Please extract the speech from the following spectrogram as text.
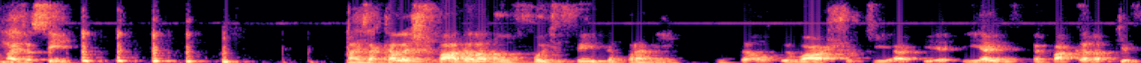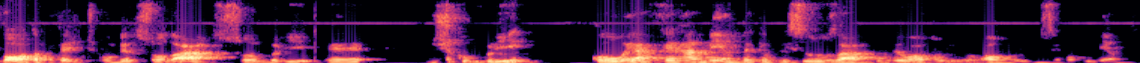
Mas assim, mas aquela espada ela não foi feita para mim. Então, eu acho que e é bacana porque volta porque a gente conversou lá sobre é, descobrir qual é a ferramenta que eu preciso usar para o meu auto, auto desenvolvimento.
